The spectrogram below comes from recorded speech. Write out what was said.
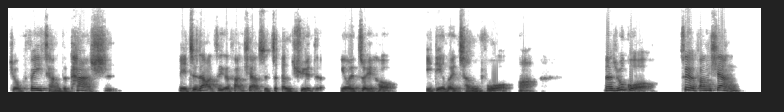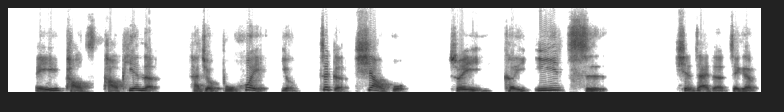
就非常的踏实。你知道这个方向是正确的，因为最后一定会成佛啊。那如果这个方向诶跑跑偏了，它就不会有这个效果，所以可以依此现在的这个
